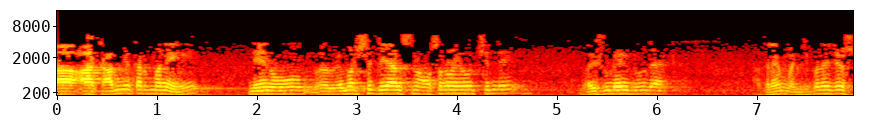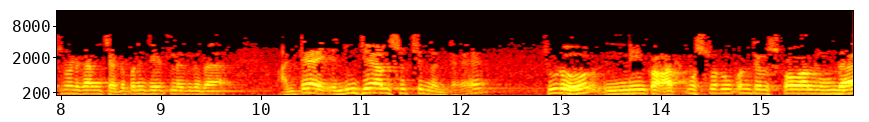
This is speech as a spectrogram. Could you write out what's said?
ఆ కామ్యకర్మని నేను విమర్శ చేయాల్సిన అవసరం ఏమొచ్చింది? వై ఐ డూ దాట్ అతనే మంచి పనే చేస్తున్నాడు కానీ చెడ్డ పని చేయట్లేదు కదా. అంటే ఎందుకు చేయాల్సి వచ్చిందంటే చూడు నీకు ఆత్మస్వరూపం తెలుసుకోవాలని ఉందా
